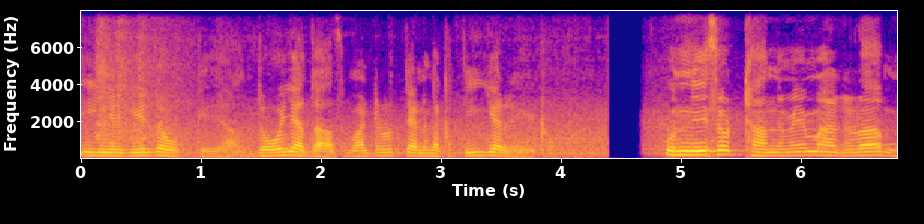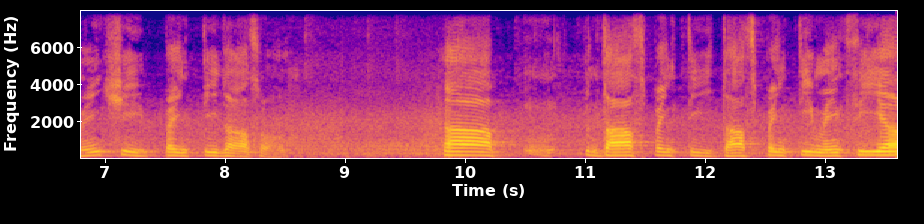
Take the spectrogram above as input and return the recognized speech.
ਇੰਜਨ ਗੇਅਰ ਦਾ ਓਕੇ ਆ। 2010 ਮਾਡਲ ਤਿੰਨ ਲੱਖ ਤੀਹ ਹਜ਼ਾਰ ਰੇਟ 1998 ਮਾਡਲ ਆ ਮਿੰਸ਼ੀ ਮੈਂਸ਼ੀ 3510 ਆ। 1035 1035 ਮੈਂਸੀ ਆ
